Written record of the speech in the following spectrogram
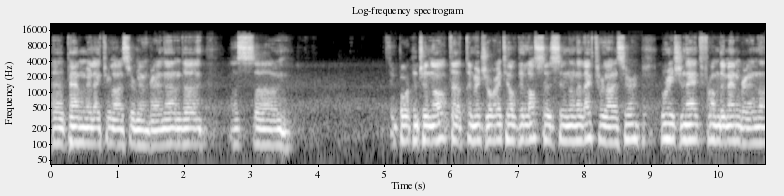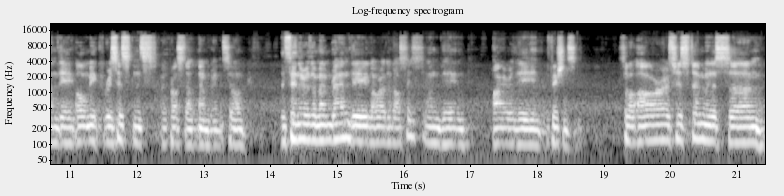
PEM electrolyzer membrane. And uh, as um, it's important to note that the majority of the losses in an electrolyzer originate from the membrane and the ohmic resistance across that membrane. So the thinner the membrane, the lower the losses and the higher the efficiency. So our system is, um,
